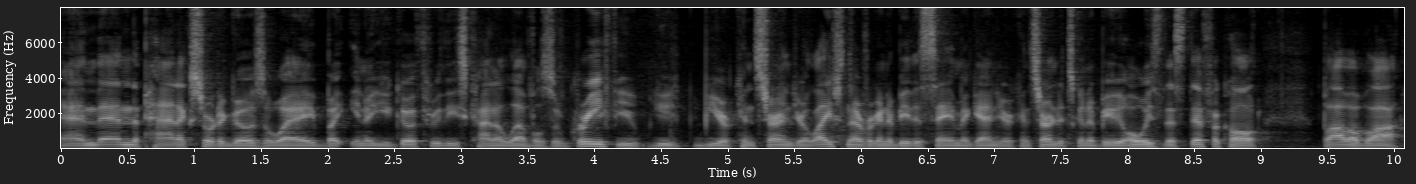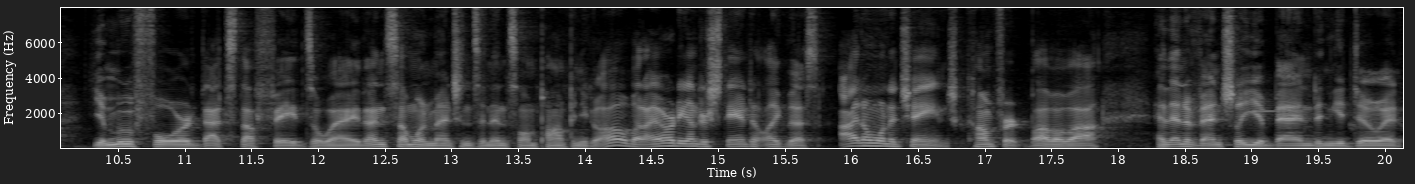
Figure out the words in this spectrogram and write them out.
And then the panic sort of goes away but you know you go through these kind of levels of grief. You, you you're concerned your life's never going to be the same again. You're concerned it's going to be always this difficult blah blah blah. You move forward that stuff fades away. Then someone mentions an insulin pump and you go oh but i already understand it like this. I don't want to change. Comfort blah blah blah. And then eventually you bend and you do it.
